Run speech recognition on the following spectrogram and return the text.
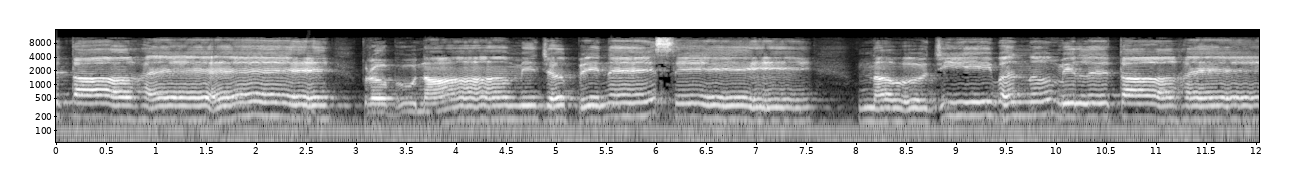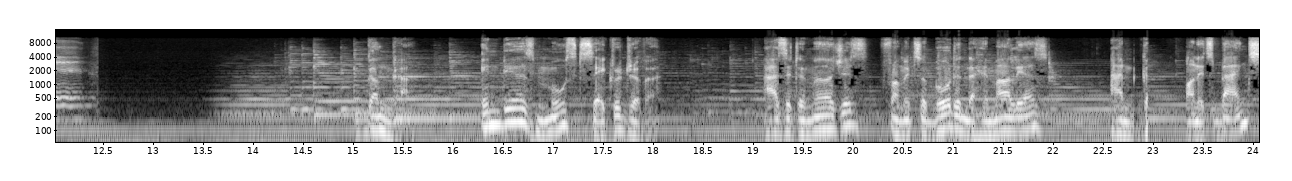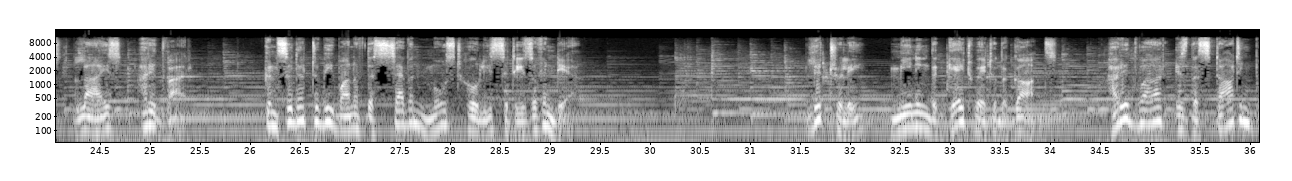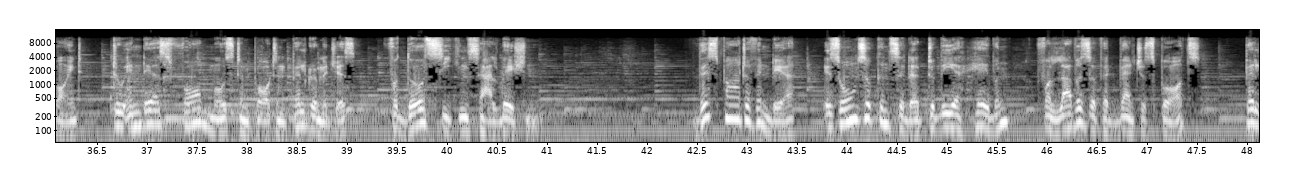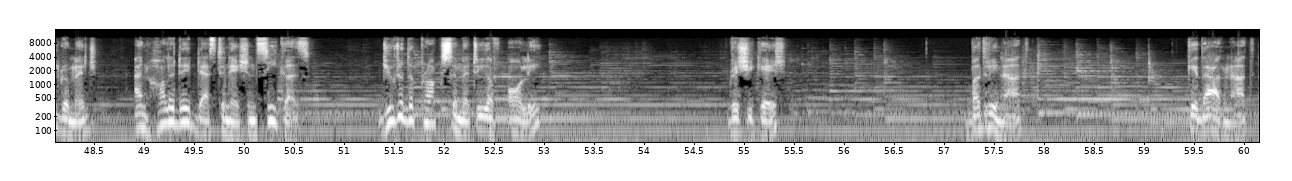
मिलता है प्रभु नाम जपने से नव जीवन मिलता है Ganga, India's most sacred river. As it emerges from its abode in the Himalayas and g- on its banks lies Haridwar, considered to be one of the seven most holy cities of India. Literally meaning the gateway to the gods, Haridwar is the starting point to India's four most important pilgrimages for those seeking salvation. This part of India is also considered to be a haven for lovers of adventure sports, pilgrimage, and holiday destination seekers due to the proximity of Auli, Rishikesh, Badrinath, Kedarnath,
